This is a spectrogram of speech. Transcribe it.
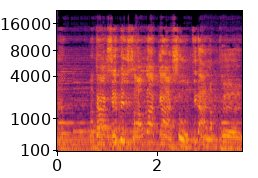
นะมาพบ จากศิลปินสาวลากกาสู่ธิดาลำเพลิน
